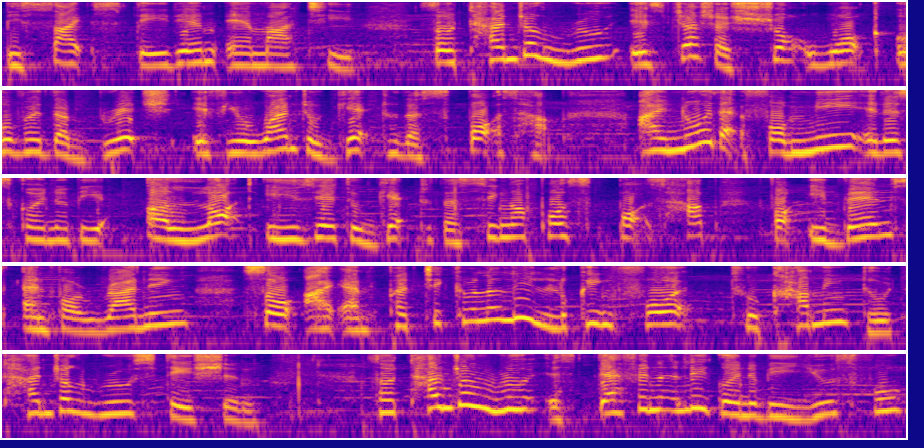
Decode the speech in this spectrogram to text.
besides Stadium MRT. So Tanjong Rhu is just a short walk over the bridge if you want to get to the sports hub. I know that for me it is going to be a lot easier to get to the Singapore Sports Hub for events and for running, so I am particularly looking forward to coming to Tanjong Rhu station. So Tanjong Rhu is definitely going to be useful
